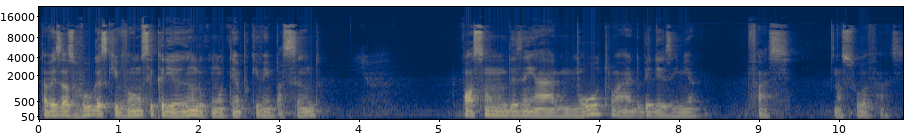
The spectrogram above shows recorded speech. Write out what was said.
Talvez as rugas que vão se criando com o tempo que vem passando possam desenhar um outro ar de beleza em minha face na sua face.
